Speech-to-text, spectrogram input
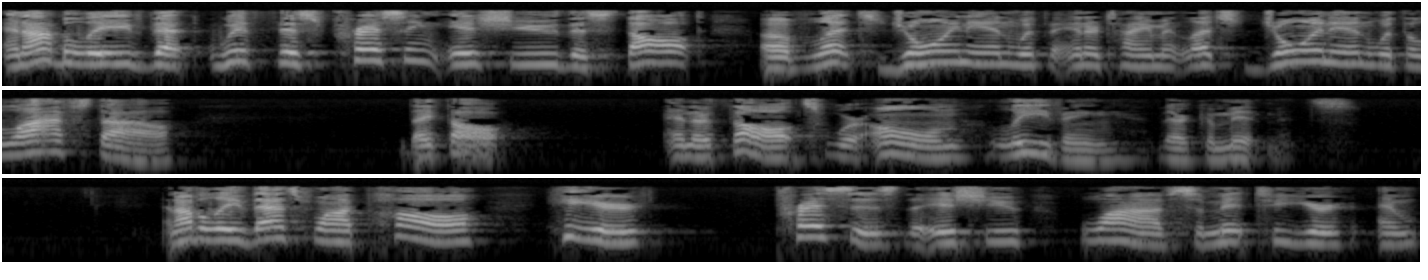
And I believe that with this pressing issue, this thought of let's join in with the entertainment, let's join in with the lifestyle, they thought, and their thoughts were on leaving their commitments. And I believe that's why Paul here presses the issue wives, submit to your, and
